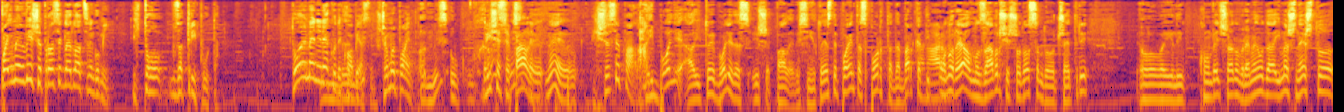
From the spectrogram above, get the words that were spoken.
pa imaju više prosjek gledalaca nego mi. I to za tri puta. To je meni neko da objasni. Što mu je point? Pa, mis, u, u više se pale. Da, ne, više se pale. Ali bolje, ali to je bolje da se više pale. Mislim, to jeste poenta sporta, da bar kad ti ono realno završiš od 8 do 4, ovaj, ili kom već radnom vremenu, da imaš nešto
